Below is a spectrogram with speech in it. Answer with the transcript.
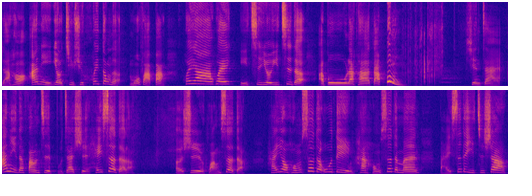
然后安妮又继续挥动了魔法棒，挥啊挥，一次又一次的。阿布拉卡达蹦！现在安妮的房子不再是黑色的了，而是黄色的，还有红色的屋顶和红色的门。白色的椅子上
